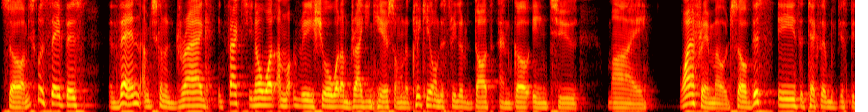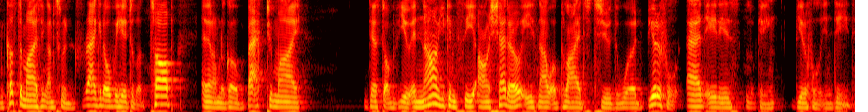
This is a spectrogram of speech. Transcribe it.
So I'm just going to save this and then I'm just going to drag. In fact, you know what? I'm not really sure what I'm dragging here. So I'm going to click here on these three little dots and go into my wireframe mode. So this is the text that we've just been customizing. I'm just going to drag it over here to the top. And then I'm going to go back to my desktop view. And now you can see our shadow is now applied to the word beautiful. And it is looking beautiful indeed.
